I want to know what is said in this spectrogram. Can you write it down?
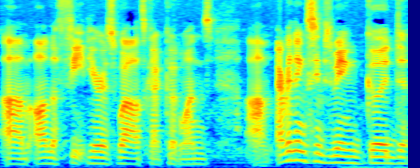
Um, on the feet here as well, it's got good ones. Um, everything seems to be in good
